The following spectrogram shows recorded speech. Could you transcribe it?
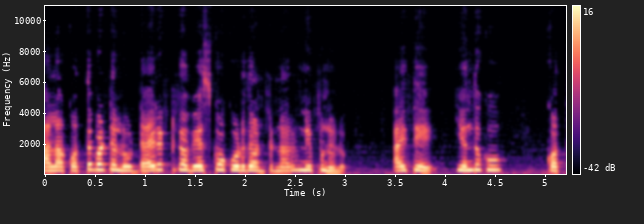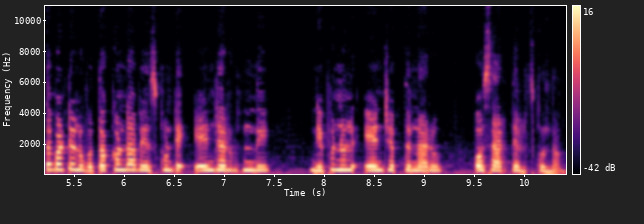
అలా కొత్త బట్టలు డైరెక్ట్గా వేసుకోకూడదు అంటున్నారు నిపుణులు. అయితే ఎందుకు? కొత్త బట్టలు ఉతకకుండా వేసుకుంటే ఏం జరుగుతుంది? నిపుణులు ఏం చెప్తున్నారు? ఓసారి తెలుసుకుందాం.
